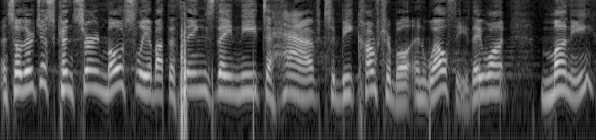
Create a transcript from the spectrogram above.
And so they're just concerned mostly about the things they need to have to be comfortable and wealthy. They want money,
